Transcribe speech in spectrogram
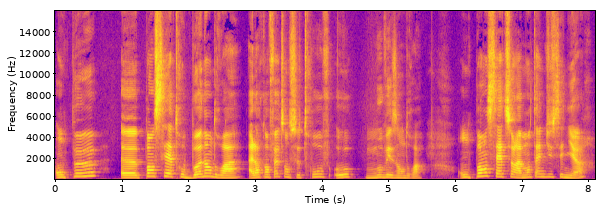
on peut euh, penser être au bon endroit alors qu'en fait on se trouve au mauvais endroit. On pense être sur la montagne du Seigneur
